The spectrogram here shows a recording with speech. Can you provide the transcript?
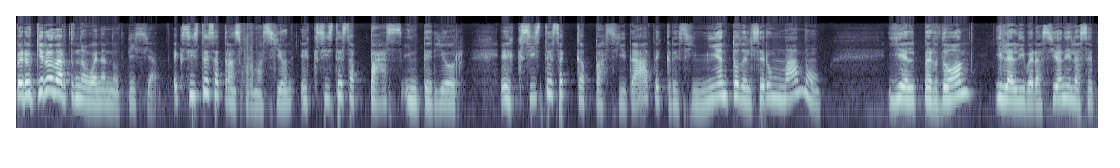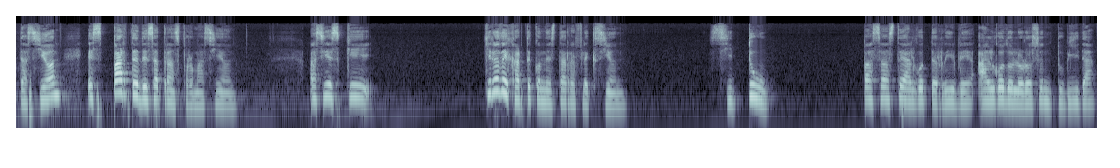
Pero quiero darte una buena noticia. Existe esa transformación, existe esa paz interior, existe esa capacidad de crecimiento del ser humano. Y el perdón y la liberación y la aceptación es parte de esa transformación. Así es que Quiero dejarte con esta reflexión. Si tú pasaste algo terrible, algo doloroso en tu vida,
